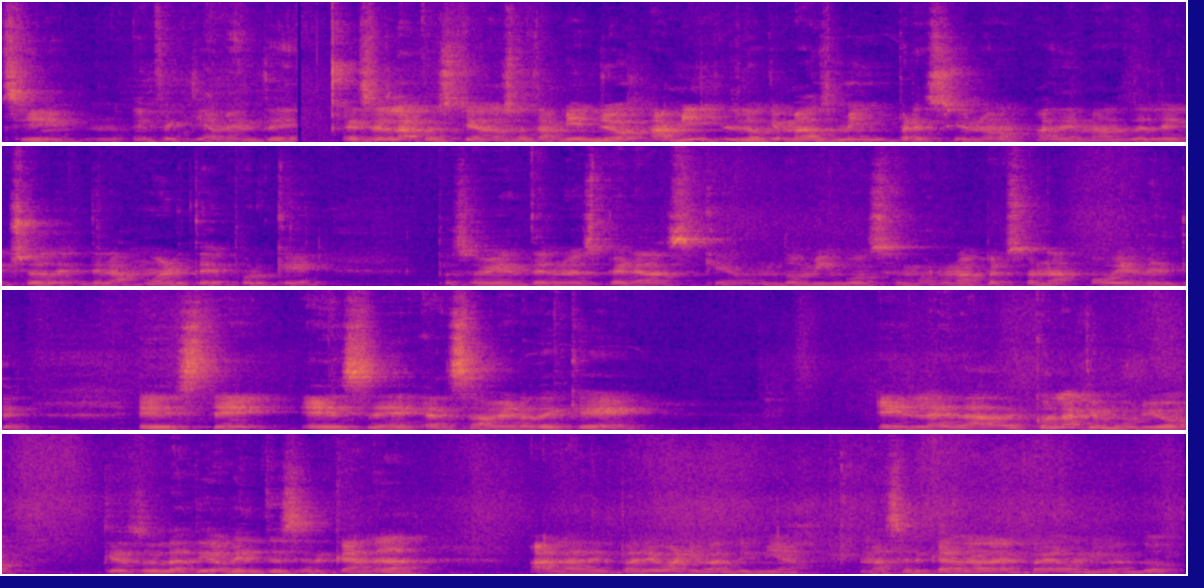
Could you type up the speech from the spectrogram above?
Sí, efectivamente. Esa es la cuestión, o sea, también yo, a mí lo que más me impresionó, además del hecho de, de la muerte, porque pues obviamente no esperas que un domingo se muera una persona, obviamente, este, ese, el saber de que en la edad con la que murió, que es relativamente cercana a la del padre Banibaldo y mía, más cercana a la del padre Banibaldo,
